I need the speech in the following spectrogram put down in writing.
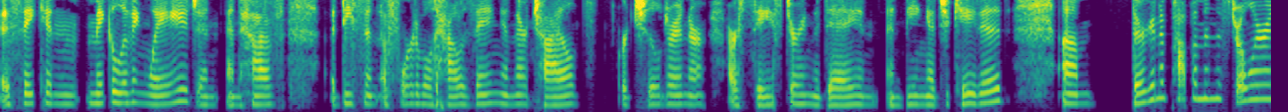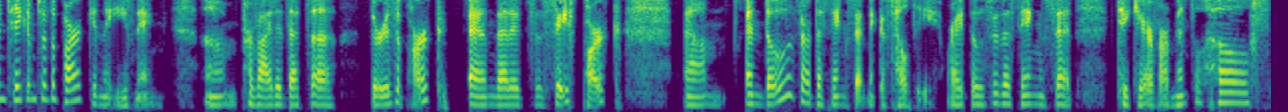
if they can make a living wage and, and have a decent, affordable housing and their child's or children are, are safe during the day and, and being educated, um, they're going to pop them in the stroller and take them to the park in the evening, um, provided that's a there is a park and that it's a safe park. Um, and those are the things that make us healthy, right? Those are the things that take care of our mental health.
